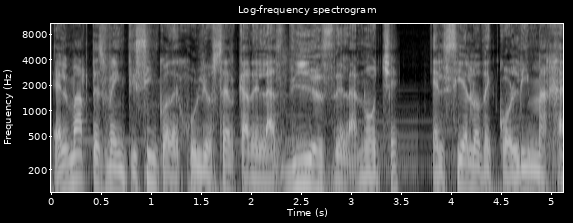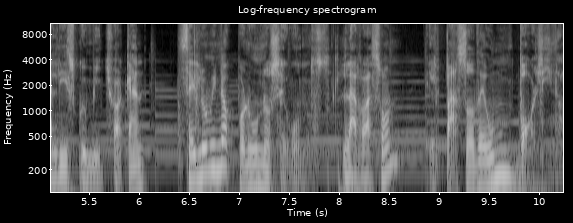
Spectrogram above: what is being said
El martes 25 de julio, cerca de las 10 de la noche, el cielo de Colima, Jalisco y Michoacán se iluminó por unos segundos. La razón, el paso de un bólido.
